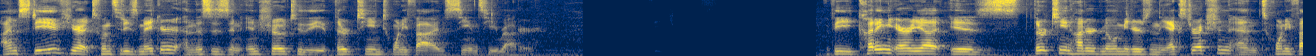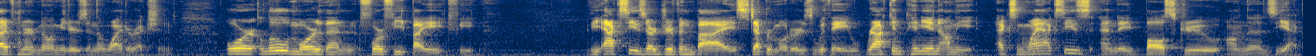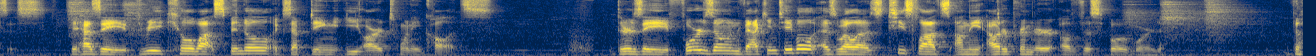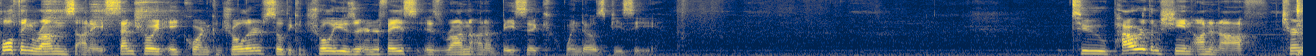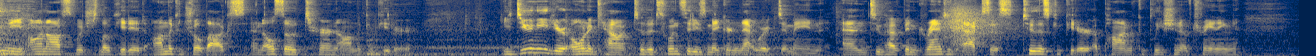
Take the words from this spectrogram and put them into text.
I'm Steve here at Twin Cities Maker, and this is an intro to the 1325 CNC router. The cutting area is 1300 millimeters in the X direction and 2500 millimeters in the Y direction, or a little more than 4 feet by 8 feet. The axes are driven by stepper motors with a rack and pinion on the X and Y axes and a ball screw on the Z axis. It has a 3 kilowatt spindle accepting ER20 collets. There's a 4 zone vacuum table as well as T-slots on the outer perimeter of the spoil board. The whole thing runs on a Centroid Acorn controller, so the control user interface is run on a basic Windows PC. To power the machine on and off, turn the on-off switch located on the control box and also turn on the computer. You do need your own account to the Twin Cities Maker network domain and to have been granted access to this computer upon completion of training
